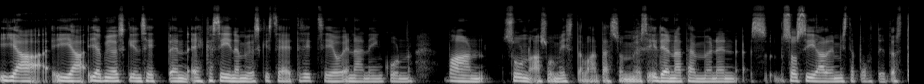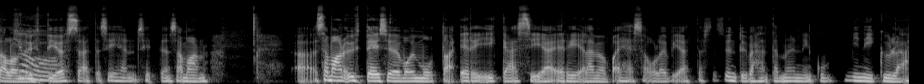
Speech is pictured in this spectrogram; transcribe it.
Ja, ja, ja myöskin sitten ehkä siinä myöskin se, että sitten se ei ole enää niin kuin vaan sun asumista, vaan tässä on myös ideana tämmöinen sosiaalinen, mistä puhuttiin tuossa talon Joo. yhtiössä, että siihen sitten saman – samaan yhteisöön voi muuttaa eri ikäisiä, eri elämänvaiheessa olevia. Että tästä syntyy vähän tämmöinen niin kuin minikylä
